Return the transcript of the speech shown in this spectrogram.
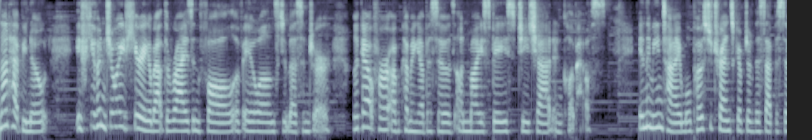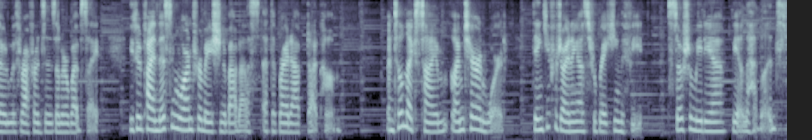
that happy note, if you enjoyed hearing about the rise and fall of AOL Instant Messenger, look out for our upcoming episodes on MySpace, GChat, and Clubhouse. In the meantime, we'll post a transcript of this episode with references on our website. You can find this and more information about us at thebrightapp.com. Until next time, I'm Taryn Ward. Thank you for joining us for Breaking the Feed, social media beyond the headlines.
